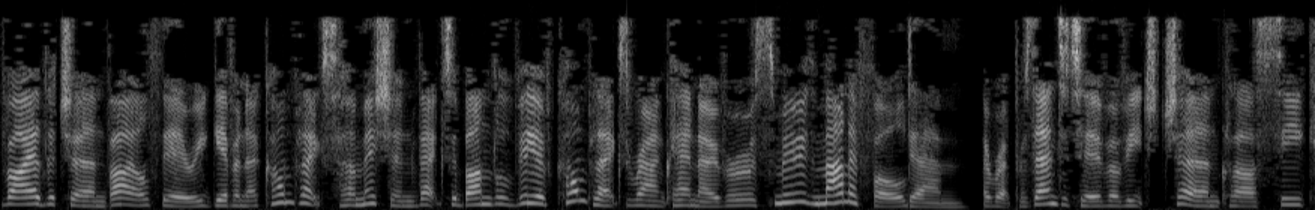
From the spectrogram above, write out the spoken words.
Via the Chern-Weil theory given a complex Hermitian vector bundle V of complex rank n over a smooth manifold M, a representative of each Chern class CK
